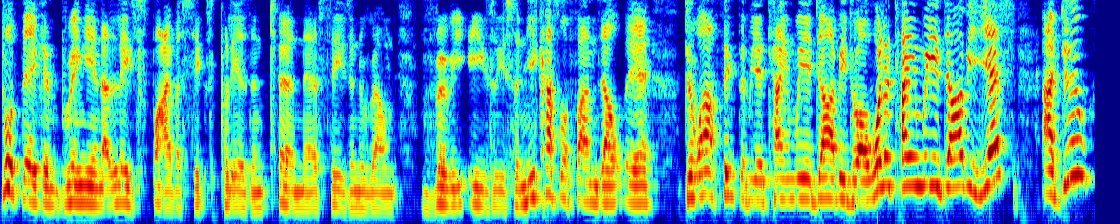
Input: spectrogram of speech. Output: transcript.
but they can bring in at least five or six players and turn their season around very easily. So Newcastle fans out there, do I think there'll be a Tyne-Wear derby? Do I want a Tyne-Wear derby? Yes, I do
